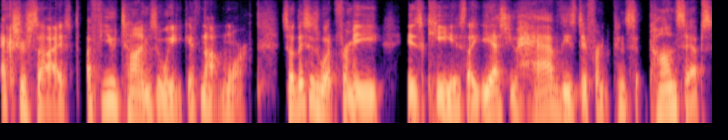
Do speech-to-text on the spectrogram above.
exercised a few times a week if not more so this is what for me is key is like yes you have these different concepts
